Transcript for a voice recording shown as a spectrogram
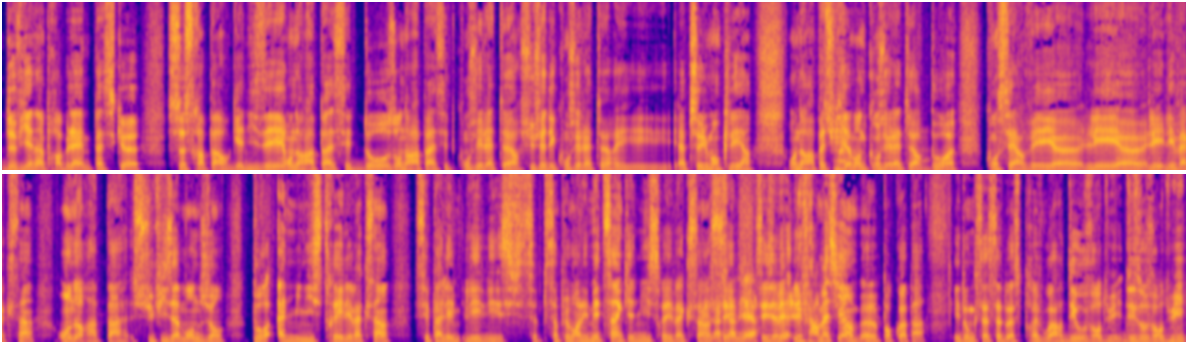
devienne un problème parce que ce sera pas organisé, on n'aura pas assez de doses, on n'aura pas assez de congélateurs. Le sujet des congélateurs est absolument clé. Hein. On n'aura pas suffisamment de congélateurs pour euh, conserver euh, les, euh, les, les vaccins. On n'aura pas suffisamment de gens pour administrer les vaccins. C'est pas les, les, simplement les médecins qui administrent les vaccins. Les c'est- les pharmaciens, euh, pourquoi pas. Et donc ça, ça doit se prévoir dès aujourd'hui. Dès aujourd'hui,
